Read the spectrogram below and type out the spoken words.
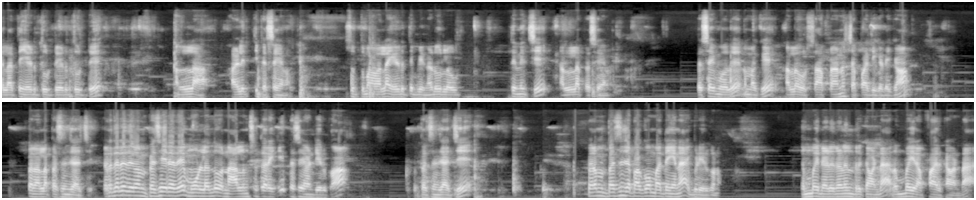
எல்லாத்தையும் எடுத்து விட்டு எடுத்து விட்டு நல்லா அழுத்தி பிசையணும். சுத்து மாவெல்லாம் எடுத்து இப்படி நடுவில் திணிச்சு நல்லா பிசையணும். பிசையும் போது நமக்கு நல்ல ஒரு சாஃப்டான சப்பாத்தி கிடைக்கும். இப்போ நல்லா பிசைஞ்சாச்சு. கிட்டத்தட்ட இது நம்ம பிசைகிறதே மூணுலேருந்து ஒரு நாலு நிமிஷத்து வரைக்கும் பிசைய வேண்டியிருக்கும். இப்போ பிசைஞ்சாச்சு. இப்போ நம்ம பிசைஞ்ச பக்குவம் பார்த்தீங்கன்னா இப்படி இருக்கணும். ரொம்ப நெடுநெடுன்னு இருக்க வேண்டாம். ரொம்ப ரப்பாக இருக்க வேண்டாம்.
